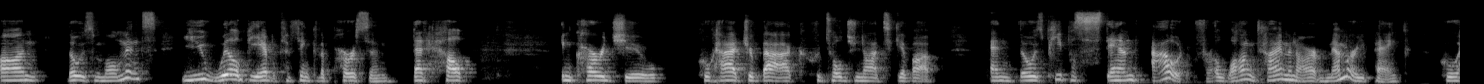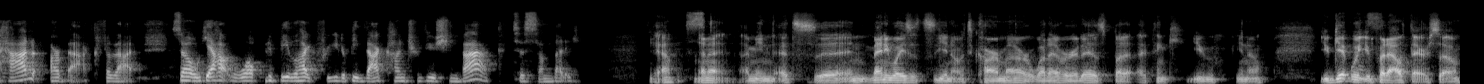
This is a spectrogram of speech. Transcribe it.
on those moments, you will be able to think of the person that helped encourage you, who had your back, who told you not to give up. And those people stand out for a long time in our memory bank who had our back for that. So, yeah, what would it be like for you to be that contribution back to somebody? Yeah, and I, I mean, it's uh, in many ways, it's you know, it's karma or whatever it is. But I think you, you know, you get what yes. you put out there. So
